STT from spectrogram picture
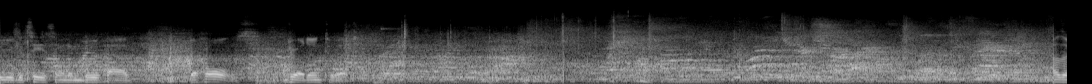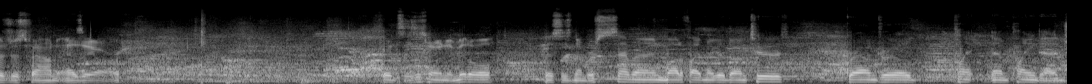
you can see some of them do have the holes drilled into it. Others just found as they are. For instance, this one in the middle this is number seven, modified Megalodon tooth, ground drilled and planed edge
